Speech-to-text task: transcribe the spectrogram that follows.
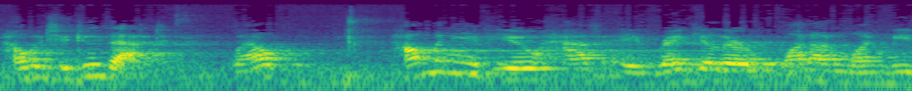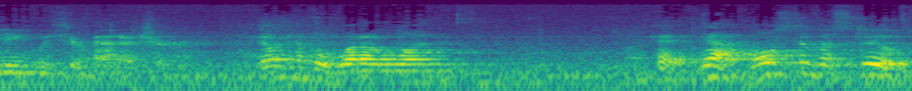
How would you do that? Well, how many of you have a regular one-on-one -on -one meeting with your manager? You don't have a one-on-one? -on -one? Okay, yeah, most of us do.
